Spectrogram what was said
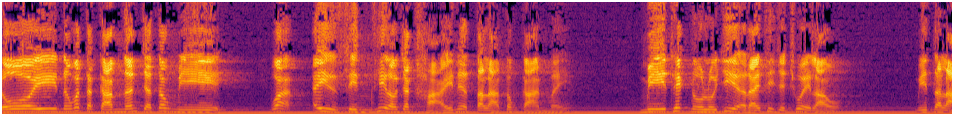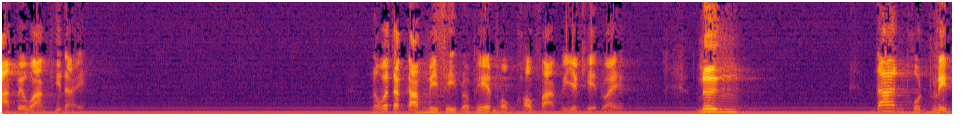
โดยนวัตกรรมนั้นจะต้องมีว่าไอ้สิ่งที่เราจะขายเนี่ยตลาดต้องการไหม มีเทคโนโลยีอะไรที่จะช่วยเรา มีตลาดไปวางที่ไหน นวัตกรรมมีสี่ประเภท ผมขอฝากวิทยาเขตไว้หนึ่งด้านผลผลิต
